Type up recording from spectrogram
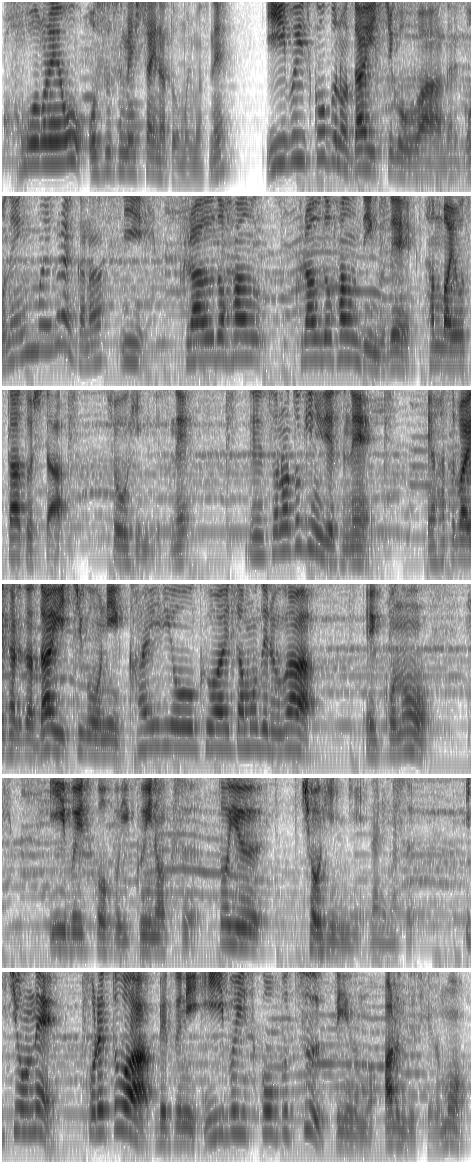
これをおすすめしたいなと思いますね。EV スコープの第1号は5年前ぐらいかなにクラウドハウクラウドファウンディングで販売をスタートした商品ですね。でその時にですね発売された第1号に改良を加えたモデルがこの EV スコープイクイノックスという商品になります。一応ねこれとは別に EV スコープ2っていうのもあるんですけども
